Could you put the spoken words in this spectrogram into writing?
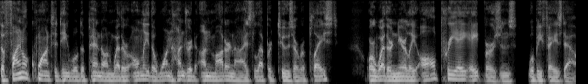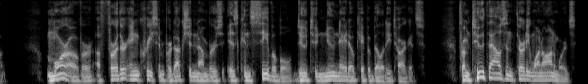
The final quantity will depend on whether only the 100 unmodernized Leopard 2s are replaced or whether nearly all pre-A8 versions will be phased out. Moreover, a further increase in production numbers is conceivable due to new NATO capability targets. From 2031 onwards,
